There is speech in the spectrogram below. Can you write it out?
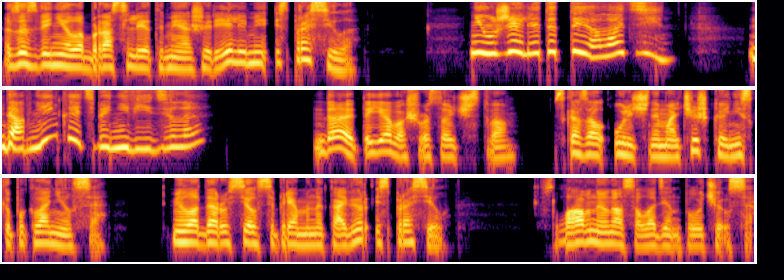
зазвенела браслетами и ожерельями и спросила. «Неужели это ты, Аладдин? Давненько я тебя не видела». «Да, это я, ваше высочество», — сказал уличный мальчишка и низко поклонился. Мелодар уселся прямо на ковер и спросил — Славный у нас Аладдин получился».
